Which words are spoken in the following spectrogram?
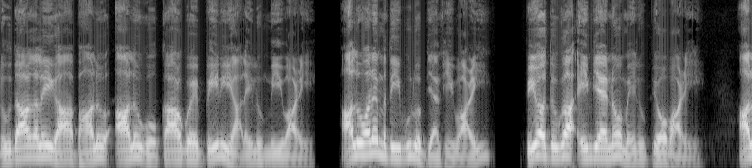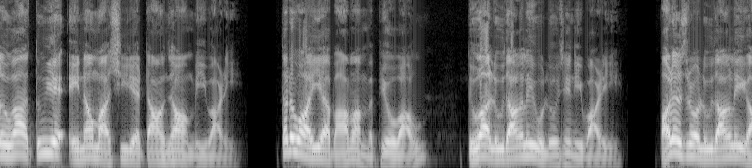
လူသားကလေးကဘာလို့အာလို့ကိုကာကွယ်ပေးနေရလဲလို့မေးပါတယ်အာလိုကလည်းမသိဘူးလို့ပြန်ဖြေပါတယ်ပြီးတော့သူကအိမ်ပြန်တော့မယ်လို့ပြောပါတယ်အာလိုကသူ့ရဲ့အိမ်နောက်မှာရှိတဲ့တောင်ကျောင်းကိုမေးပါတယ်တတဝါကြီးကဘာမှမပြောပါဘူးသူကလူသားကလေးကိုလိုချင်နေပါတယ် ဘာလို့လဲဆိုတော့လူသားကလေးက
